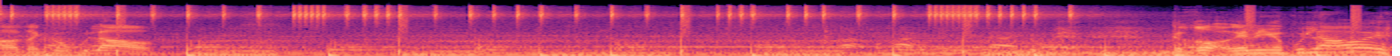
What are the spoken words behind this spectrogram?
Pulau, sangkut pulau. Gerak kali dengan pulau eh.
